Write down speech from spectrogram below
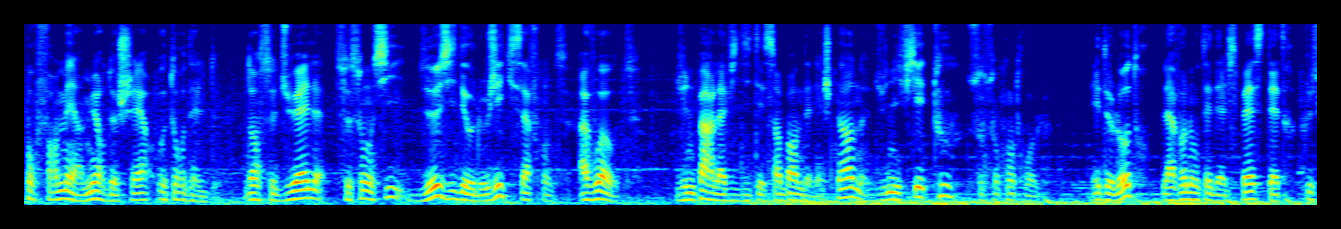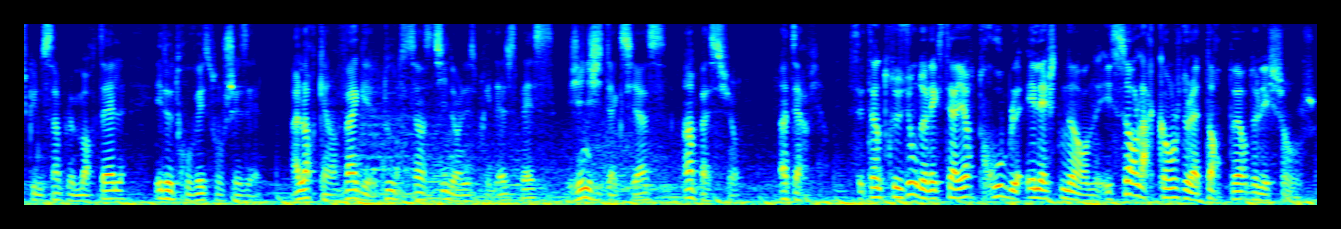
pour former un mur de chair autour d'elle deux. Dans ce duel, ce sont aussi deux idéologies qui s'affrontent, à voix haute. D'une part, l'avidité sans borne d'Eleshnorn d'unifier tout sous son contrôle. Et de l'autre, la volonté d'Elspeth d'être plus qu'une simple mortelle et de trouver son chez elle. Alors qu'un vague doute s'instille dans l'esprit d'Elspeth, Jinji Taxias, impatient, intervient. Cette intrusion de l'extérieur trouble Eleshnorn et sort l'archange de la torpeur de l'échange.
